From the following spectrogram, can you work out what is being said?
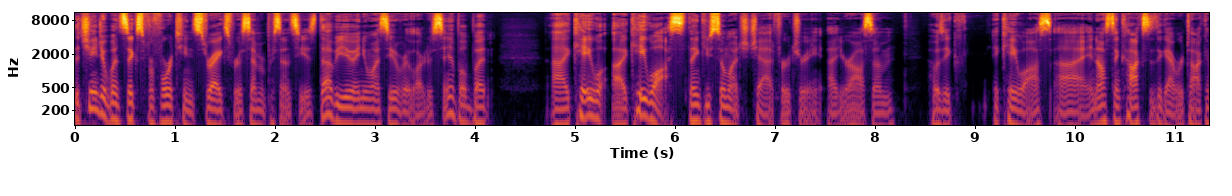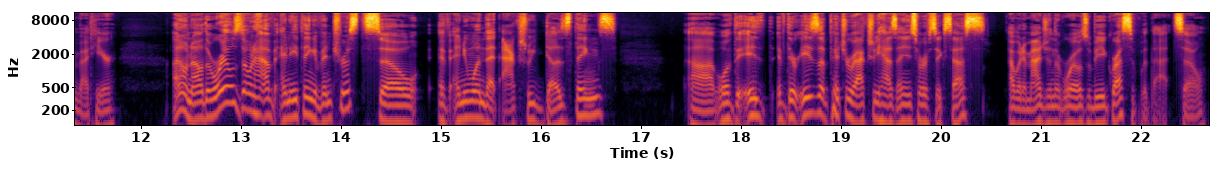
The changeup went 6 for 14 strikes for a 7% CSW, and you want to see over a larger sample, but uh, K, uh, K Was, thank you so much, Chad Furtree. Uh, you're awesome. Jose Kawas. Uh, and Austin Cox is the guy we're talking about here. I don't know. The Royals don't have anything of interest. So if anyone that actually does things, uh, well, if there, is, if there is a pitcher who actually has any sort of success, I would imagine the Royals will be aggressive with that. So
